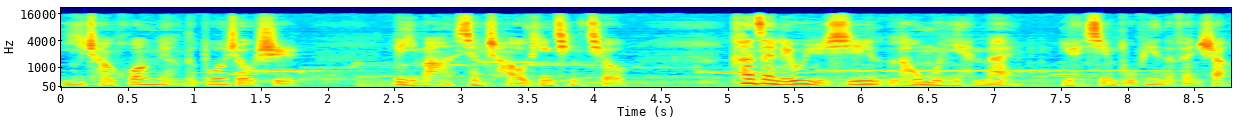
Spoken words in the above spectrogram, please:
异常荒凉的播州时，立马向朝廷请求。看在刘禹锡老母年迈、远行不便的份上，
